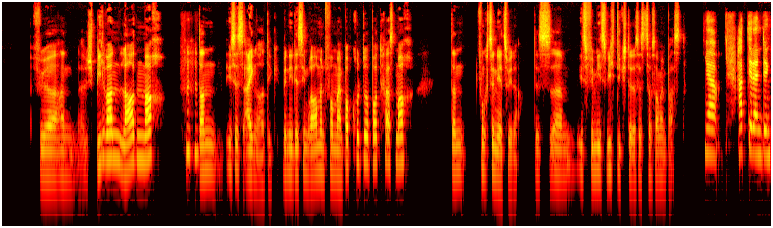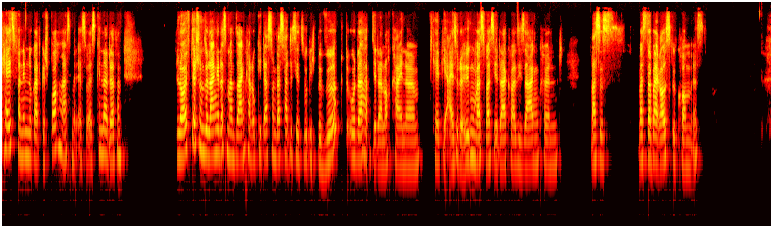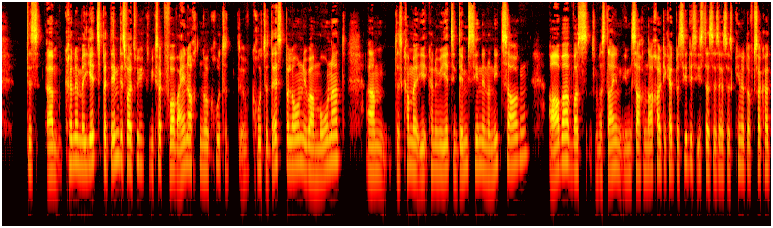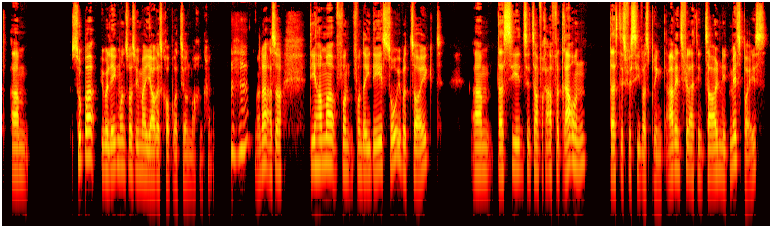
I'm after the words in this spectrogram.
für einen äh, Spielwarenladen mache, dann ist es eigenartig. Wenn ich das im Rahmen von meinem Popkultur-Podcast mache, dann funktioniert es wieder. Das ähm, ist für mich das Wichtigste, dass es zusammenpasst. Ja, habt ihr denn den Case, von dem du gerade gesprochen hast mit SOS Kinderdörfern, läuft der schon so lange, dass man sagen kann, okay, das und das hat es jetzt wirklich bewirkt? Oder habt ihr da noch keine KPIs oder irgendwas, was ihr da quasi sagen könnt, was es, was dabei rausgekommen ist? Das ähm, können wir jetzt bei dem, das war jetzt wirklich, wie gesagt, vor Weihnachten nur kurzer, kurzer Testballon über einen Monat. Ähm, das kann man, können wir jetzt in dem Sinne noch nicht sagen. Aber was, was da in, in Sachen Nachhaltigkeit passiert ist, ist, dass das SS Kinderdorf gesagt hat, ähm, super, überlegen wir uns, was wir mal Jahreskooperation machen können. Mhm. Oder? Also die haben wir von, von der Idee so überzeugt, ähm, dass sie uns jetzt einfach auch vertrauen, dass das für sie was bringt. Auch wenn es vielleicht in Zahlen nicht messbar ist,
